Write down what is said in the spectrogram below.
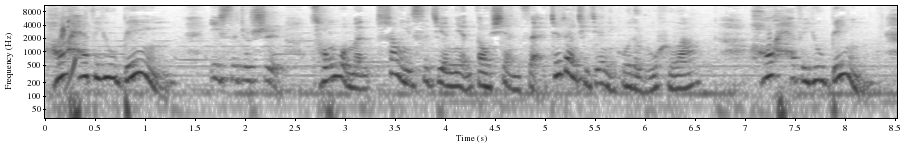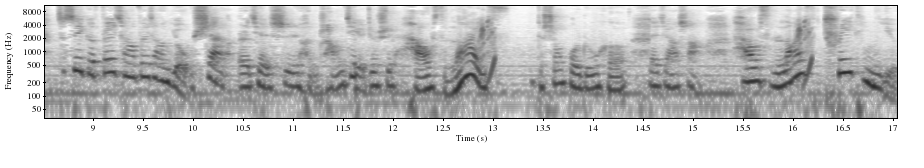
How have you been？意思就是从我们上一次见面到现在这段期间，你过得如何啊？How have you been？这是一个非常非常友善，而且是很常见，也就是 How's life？的生活如何？再加上 How's life treating you？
